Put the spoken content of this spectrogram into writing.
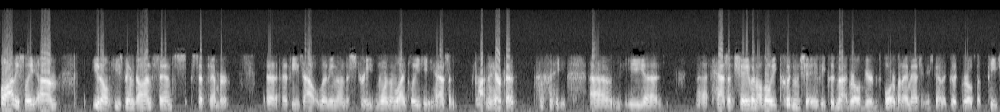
Well, obviously, um, you know, he's been gone since September. Uh, if he's out living on the street, more than likely he hasn't gotten a haircut. he uh, he uh, uh, hasn't shaven, although he couldn't shave. He could not grow a beard before, but I imagine he's got a good growth of peach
